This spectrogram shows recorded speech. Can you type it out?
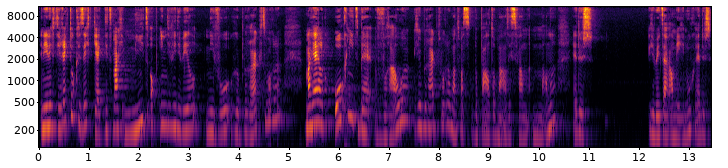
En die heeft direct ook gezegd, kijk, dit mag niet op individueel niveau gebruikt worden. Mag eigenlijk ook niet bij vrouwen gebruikt worden, want het was bepaald op basis van mannen. Dus je weet daar al mee genoeg. Dus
